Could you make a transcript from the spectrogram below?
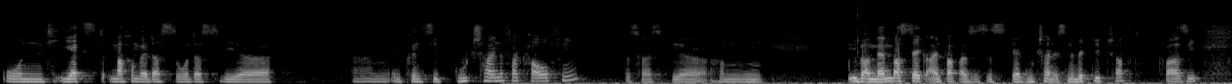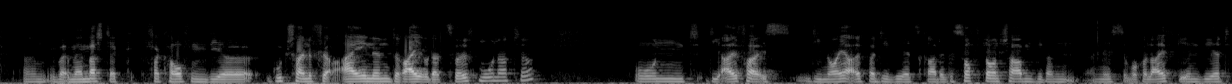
Und jetzt machen wir das so, dass wir ähm, im Prinzip Gutscheine verkaufen. Das heißt, wir haben über Memberstack einfach, also es ist, der Gutschein ist eine Mitgliedschaft quasi. Ähm, über Memberstack verkaufen wir Gutscheine für einen, drei oder zwölf Monate. Und die Alpha ist die neue Alpha, die wir jetzt gerade gesoftlaunch haben, die dann nächste Woche live gehen wird.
